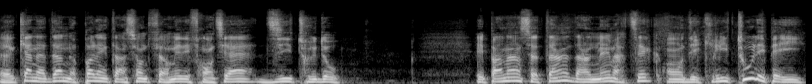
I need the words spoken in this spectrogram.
Euh, Canada n'a pas l'intention de fermer les frontières, dit Trudeau. Et pendant ce temps, dans le même article, on décrit tous les pays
